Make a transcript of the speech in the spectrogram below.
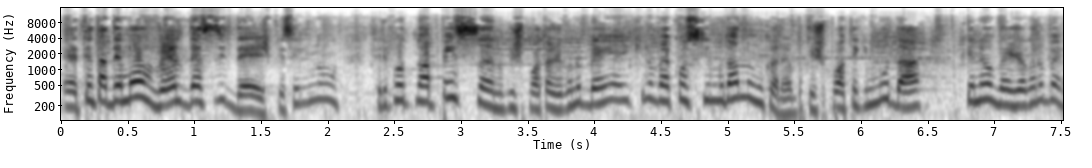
é, tentar demovê-lo dessas ideias. Porque se ele não, se ele continuar pensando que o Sport tá jogando bem, aí que não vai conseguir mudar nunca, né? Porque o Sport tem que mudar, porque não vem jogando bem.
